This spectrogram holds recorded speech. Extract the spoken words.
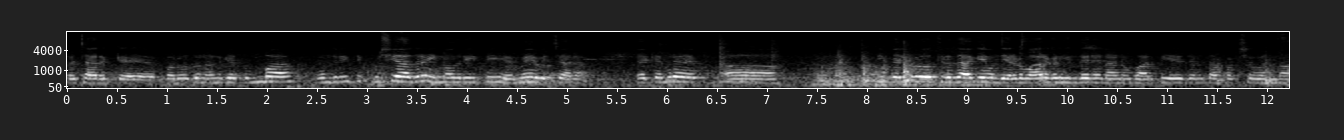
ಪ್ರಚಾರಕ್ಕೆ ಬರೋದು ನನಗೆ ತುಂಬ ಒಂದು ರೀತಿ ಖುಷಿ ಆದರೆ ಇನ್ನೊಂದು ರೀತಿ ಹೆಮ್ಮೆಯ ವಿಚಾರ. ಯಾಕೆಂದರೆ ನೀವೆಲ್ಲರೂ ತಿಳಿದಾಗೆ ಒಂದು ಎರಡು ವಾರಗಳ ಹಿಂದೆಯೇ ನಾನು ಭಾರತೀಯ ಜನತಾ ಪಕ್ಷವನ್ನು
